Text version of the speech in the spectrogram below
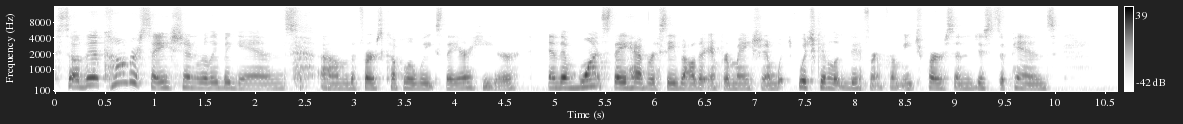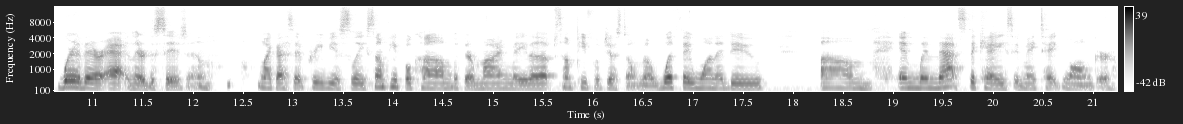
So the conversation really begins um, the first couple of weeks they are here. And then once they have received all their information, which, which can look different from each person, just depends where they're at in their decision like I said previously, some people come with their mind made up. Some people just don't know what they want to do. Um, and when that's the case, it may take longer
